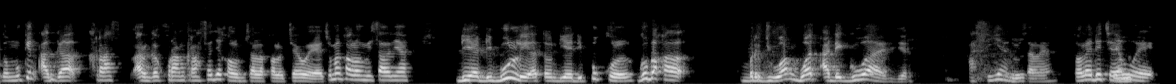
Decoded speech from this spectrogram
gitu. Mungkin agak keras, agak kurang keras aja kalau misalnya kalau cewek ya. Cuma kalau misalnya dia dibully atau dia dipukul, gue bakal berjuang buat adik gue anjir. Kasihan Hmm. misalnya. Soalnya dia cewek.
